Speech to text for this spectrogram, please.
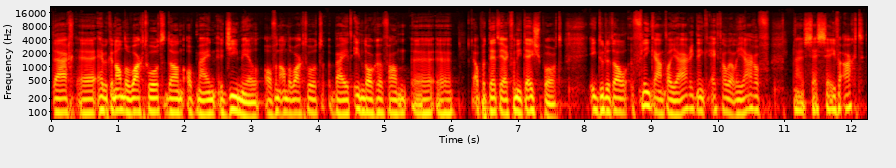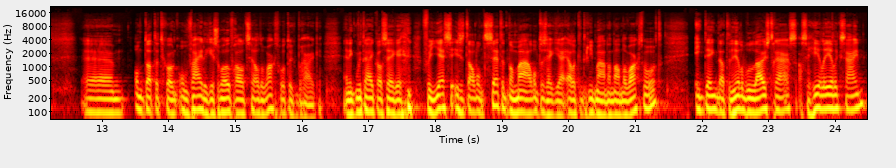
Daar uh, heb ik een ander wachtwoord dan op mijn Gmail. Of een ander wachtwoord bij het inloggen van op het netwerk van IT Support. Ik doe dat al een flink aantal jaar. Ik denk echt al wel een jaar of nou, zes, zeven, acht. Um, omdat het gewoon onveilig is om overal hetzelfde wachtwoord te gebruiken. En ik moet eigenlijk wel zeggen, voor Jesse is het al ontzettend normaal om te zeggen, ja, elke drie maanden een ander wachtwoord. Ik denk dat een heleboel luisteraars, als ze heel eerlijk zijn,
